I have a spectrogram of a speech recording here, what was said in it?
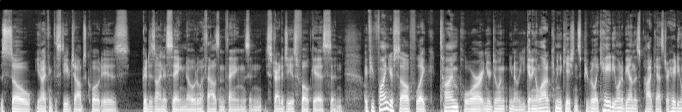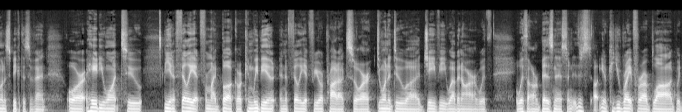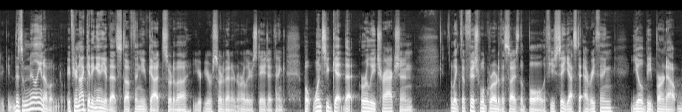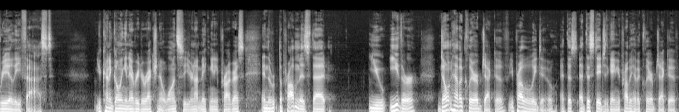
So, you know, I think the Steve Jobs quote is good design is saying no to a thousand things and strategy is focus. And if you find yourself like time poor and you're doing you know you're getting a lot of communications people are like hey do you want to be on this podcast? or hey do you want to speak at this event? or hey do you want to be an affiliate for my book or can we be a, an affiliate for your products or do you want to do a jv webinar with with our business? And there's uh, you know could you write for our blog? There's a million of them if you're not getting any of that stuff then you've got sort of a you're, you're sort of at an earlier stage i think. But once you get that early traction like the fish will grow to the size of the bowl. If you say yes to everything you'll be burned out really fast you're kind of going in every direction at once so you're not making any progress and the, the problem is that you either don't have a clear objective. You probably do at this at this stage of the game. You probably have a clear objective,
